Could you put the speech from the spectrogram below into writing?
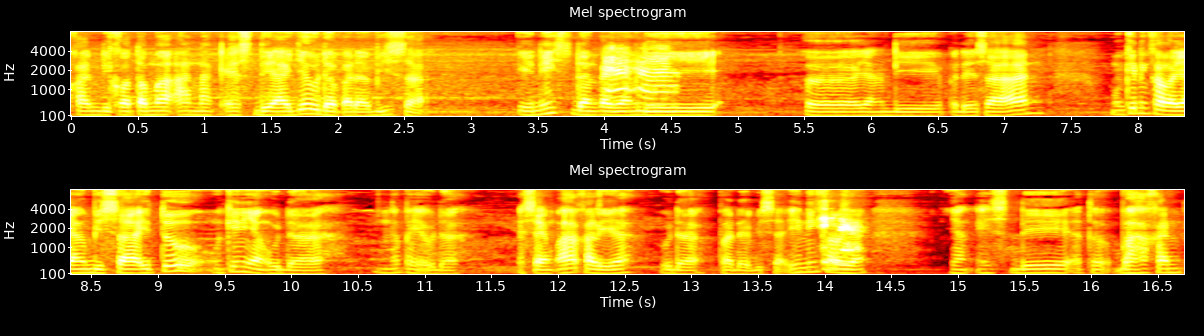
kan di kota mah anak SD aja udah pada bisa ini sedangkan yang di eh, yang di pedesaan mungkin kalau yang bisa itu mungkin yang udah apa ya udah SMA kali ya udah pada bisa. Ini kalau Iya. yang yang SD atau bahkan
